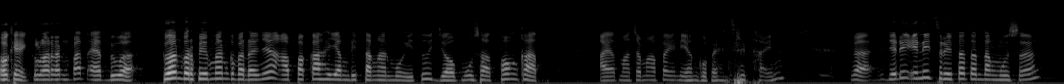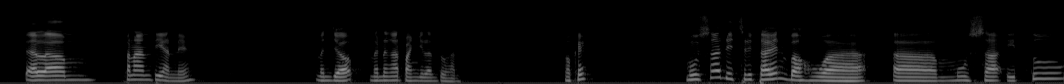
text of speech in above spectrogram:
okay, keluaran 4 ayat 2. Tuhan berfirman kepadanya, apakah yang di tanganmu itu? Jawab Musa, tongkat. Ayat macam apa ini yang gue pengen ceritain? Enggak, jadi ini cerita tentang Musa dalam penantian ya. Menjawab, mendengar panggilan Tuhan. Oke? Okay? Musa diceritain bahwa uh, Musa itu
